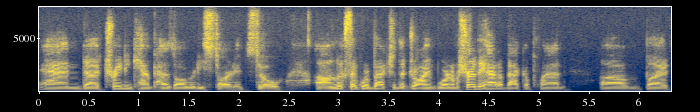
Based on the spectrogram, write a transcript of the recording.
and uh, training camp has already started. So uh, looks like we're back to the drawing board. I'm sure they had a backup plan, um, but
